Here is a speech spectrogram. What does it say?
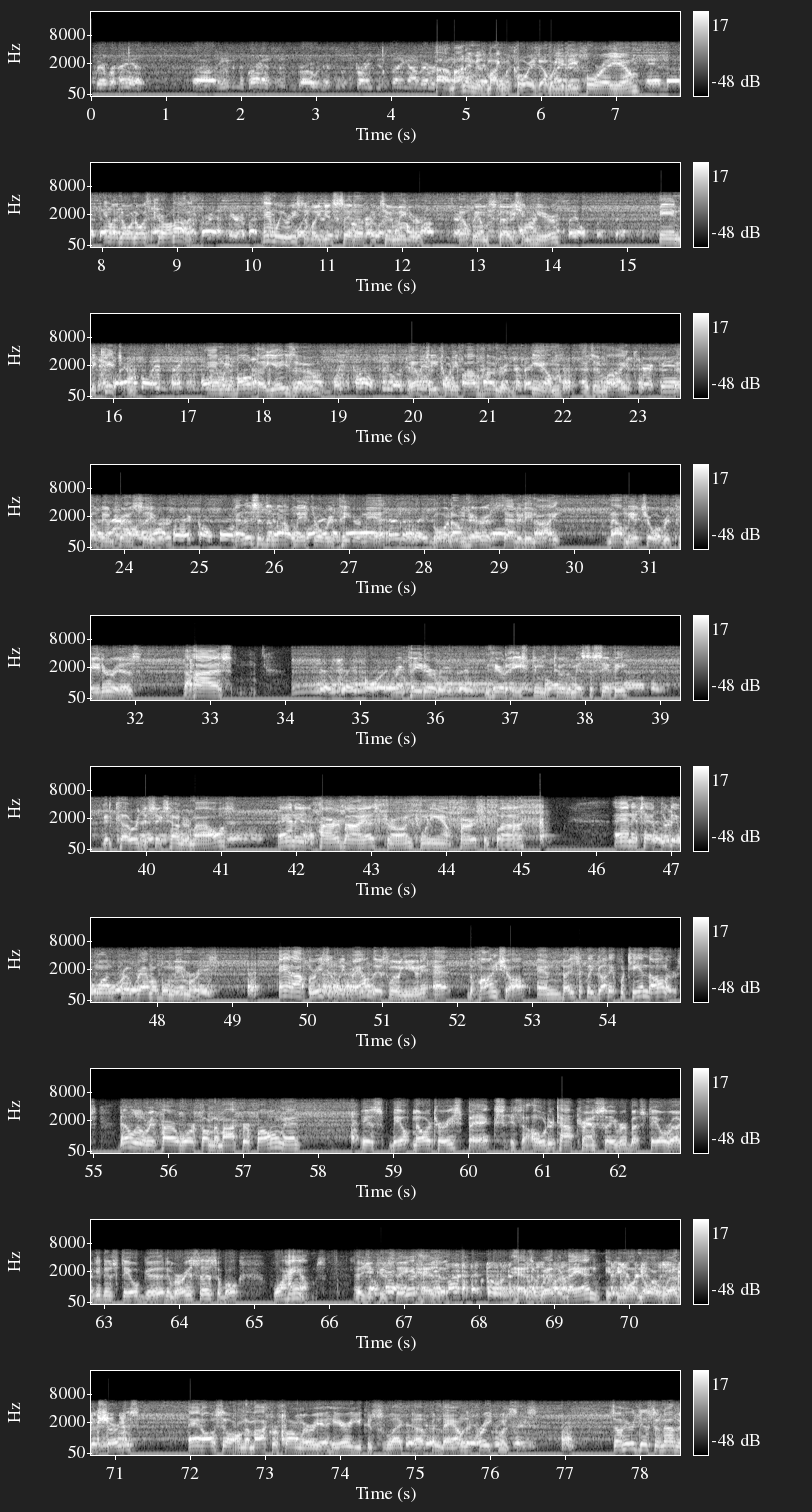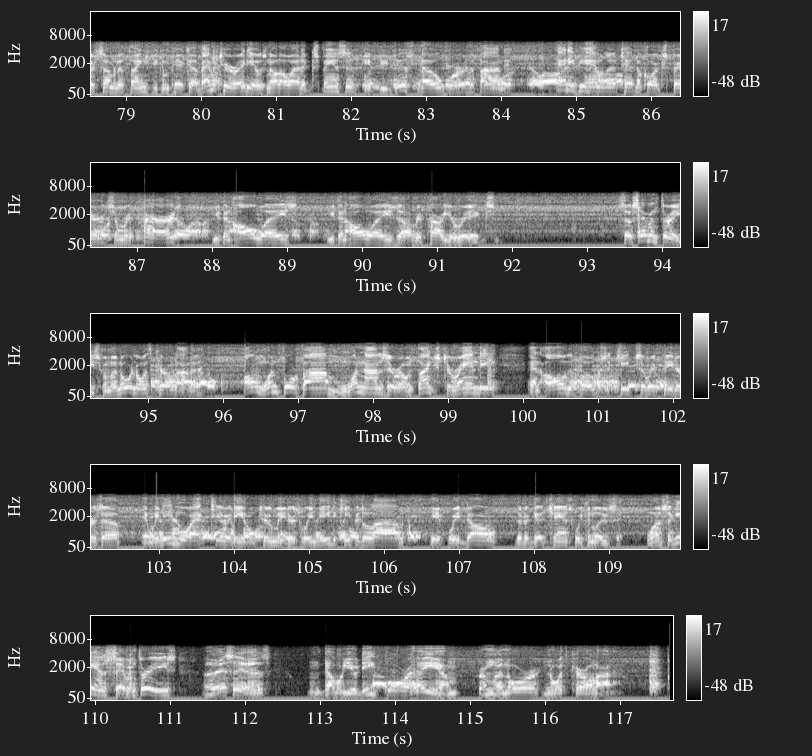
I've ever had. Uh, even the grass isn't growing. It's the strangest thing I've ever Hi, my name is Mike McCoy, WD4AM. And, uh, in Lenoir, North Carolina. grass here in about And we two or three recently just set up a 2-meter all. I've never FM station here in the kitchen. and take some more And we bought a Yaesu Uh, please call Kilo Juliet FT2500M, as in Mike, FM transceiver. And this is the Mount Mitchell repeater net going on here. It's Saturday night. Mount Mitchell repeater is the highest repeater here to eastern to the Mississippi. Good coverage of 600 miles. And it is powered by Astron 20 amp power supply. And it's had 31 programmable memories. And I recently found this little unit at the pawn shop and basically got it for $10. Done a little repair work on the microphone and it's built military specs. It's an older type transceiver but still rugged and still good and very accessible for hams. As you can see, it has a has a weather band if you want NOAA weather service. And also on the microphone area here, you can select up and down the frequencies. So here's just another some of the things you can pick up. Amateur radio is not all that expensive if you just know where to find it. And if you have a little technical experience and repairs, you can always you can always uh, repair your rigs. So seven threes from Lenoir, North Carolina on 145190 and thanks to Randy and all the folks that keeps the repeaters up and we need more activity on 2 meters. We need to keep it alive. If we don't, there's a good chance we can lose it. Once again, seven threes. This is WD4AM from Lenoir, North Carolina.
